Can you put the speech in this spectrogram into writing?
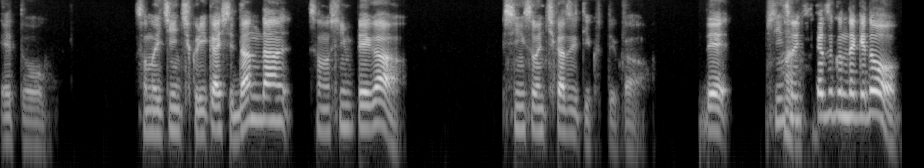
えっと、その一日繰り返して、だんだんその新平が真相に近づいていくっていうか、で、真相に近づくんだけど、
